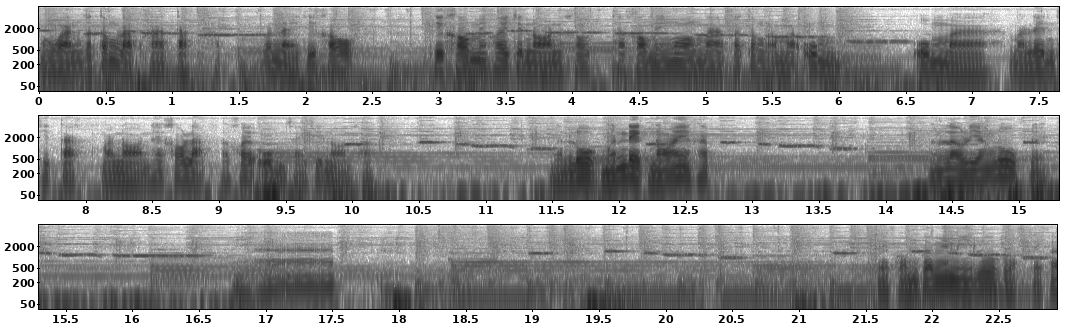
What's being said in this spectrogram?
บางวันก็ต้องหลับคาตักครับ วันไหนที่เขาที่เขาไม่ค่อยจะนอนเขาถ้าเขาไม่ง่วงมากก็ต้องเอามาอุ้ม อุ้มมามาเล่นที่ตักมานอนให้เขาหลับแล้วค่อยอุ้มใส่ที่นอนครับ เหมือนลูกเหมือนเด็กน้อยครับ เหมือนเราเลี้ยงลูกเลยนี่ครับ แต่ผมก็ไม่มีลูกหรอกแต่ก็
